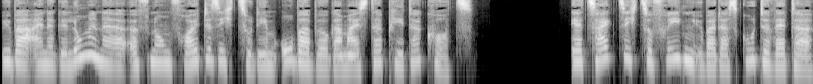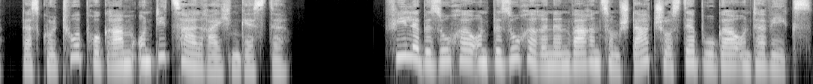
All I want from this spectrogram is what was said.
Über eine gelungene Eröffnung freute sich zudem Oberbürgermeister Peter Kurz. Er zeigt sich zufrieden über das gute Wetter, das Kulturprogramm und die zahlreichen Gäste. Viele Besucher und Besucherinnen waren zum Startschuss der Buga unterwegs.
